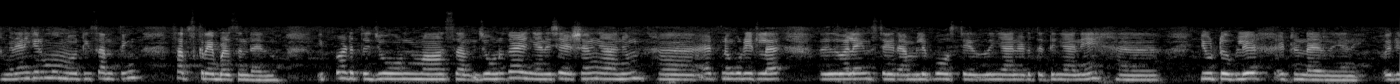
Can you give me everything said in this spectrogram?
അങ്ങനെ എനിക്കൊരു മുന്നൂറ്റി സംതിങ് സബ്സ്ക്രൈബേഴ്സ് ഉണ്ടായിരുന്നു. ഇപ്പോൾ അടുത്ത് ജൂൺ മാസം ജൂൺ കഴിഞ്ഞതിന് ശേഷം ഞാനും ഏട്ടനും കൂടിയിട്ടുള്ള ഇതുപോലെ ഇൻസ്റ്റാഗ്രാമിൽ പോസ്റ്റ് ചെയ്തത് ഞാൻ എടുത്തിട്ട് ഞാൻ യൂട്യൂബിൽ ഇട്ടിട്ടുണ്ടായിരുന്നു ഞാൻ ഒരു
